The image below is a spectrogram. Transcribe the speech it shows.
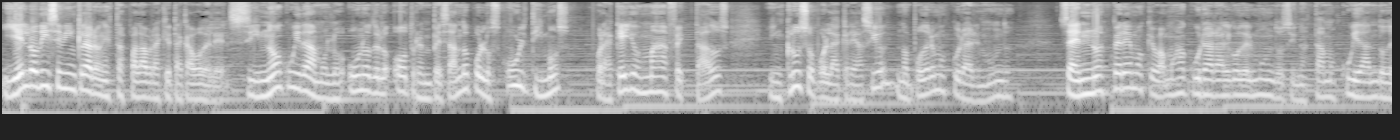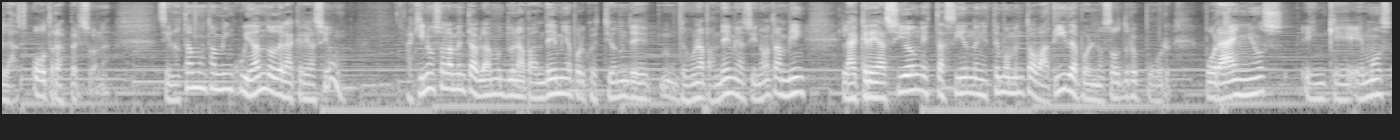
Y él lo dice bien claro en estas palabras que te acabo de leer. Si no cuidamos los unos de los otros, empezando por los últimos, por aquellos más afectados, incluso por la creación, no podremos curar el mundo. O sea, no esperemos que vamos a curar algo del mundo si no estamos cuidando de las otras personas, si no estamos también cuidando de la creación. Aquí no solamente hablamos de una pandemia por cuestión de, una pandemia, sino también la creación está siendo en este momento abatida por nosotros por, por años en que hemos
